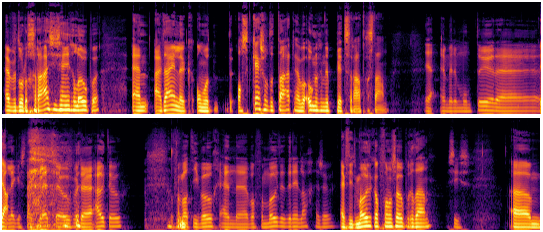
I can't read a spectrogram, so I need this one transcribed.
Hebben we door de garages heen gelopen. En uiteindelijk, om het, als kerst op de taart, hebben we ook nog in de pitstraat gestaan. Ja, en met een monteur eh, Ja. lekker staan kletsen over de auto. Over wat die woog en eh, wat voor motor erin lag en zo. Heeft hij de motorkap voor ons open gedaan. Precies. Ehm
